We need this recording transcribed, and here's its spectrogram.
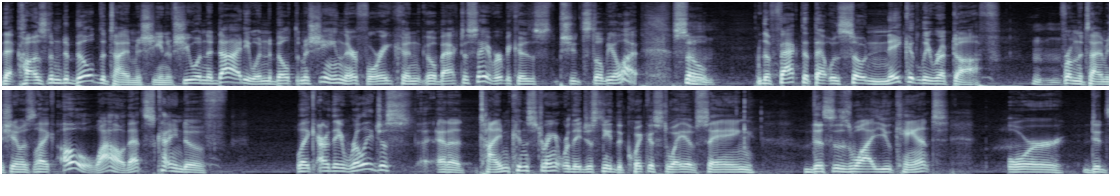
that caused him to build the time machine. If she wouldn't have died, he wouldn't have built the machine. Therefore, he couldn't go back to save her because she'd still be alive. So mm-hmm. the fact that that was so nakedly ripped off mm-hmm. from the time machine was like, oh wow, that's kind of like, are they really just at a time constraint where they just need the quickest way of saying this is why you can't? Or did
